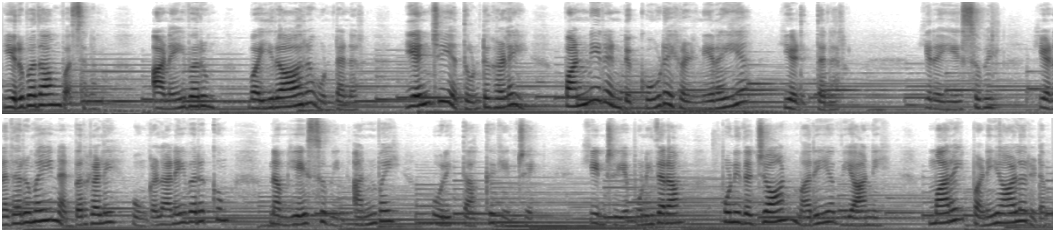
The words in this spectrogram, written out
இருபதாம் வசனம். அனைவரும் வயிறார உண்டனர் எஞ்சிய துண்டுகளை பன்னிரண்டு கூடைகள் நிறைய எடுத்தனர். இறையேசுவில் எனதருமை நண்பர்களே உங்கள் அனைவருக்கும் நம் இயேசுவின் அன்பை உரித்தாக்குகின்றேன். இன்றைய புனிதராம் புனித ஜான் மரிய வியானி மறை பணியாளரிடம்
